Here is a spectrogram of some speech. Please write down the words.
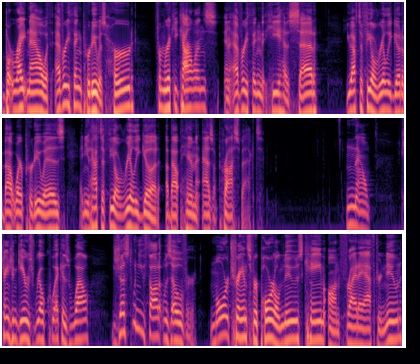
But right now, with everything Purdue has heard from Rickie Collins and everything that he has said, you have to feel really good about where Purdue is, and you have to feel really good about him as a prospect. Now, changing gears real quick as well, just when you thought it was over, more transfer portal news came on Friday afternoon.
